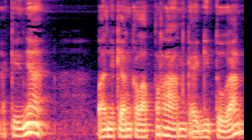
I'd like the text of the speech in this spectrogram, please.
akhirnya banyak yang kelaparan kayak gitu kan.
